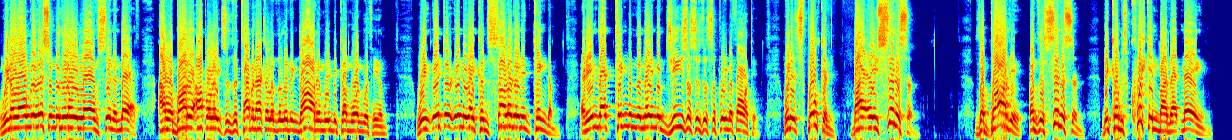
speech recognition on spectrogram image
We no longer listen to the old law of sin and death. Our body operates as the tabernacle of the living God and we become one with Him. We enter into a consolidated kingdom. And in that kingdom, the name of Jesus is the supreme authority. When it's spoken by a citizen, the body of the citizen becomes quickened by that name.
